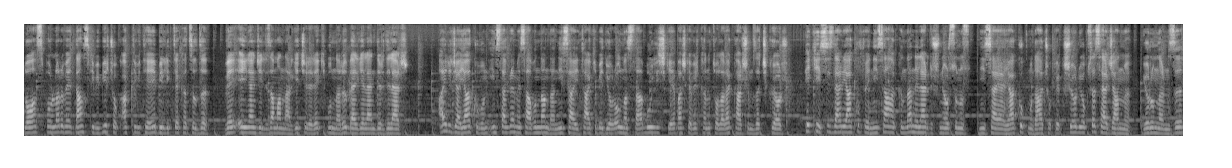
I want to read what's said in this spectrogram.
doğa sporları ve dans gibi birçok aktiviteye birlikte katıldı ve eğlenceli zamanlar geçirerek bunları belgelendirdiler. Ayrıca Yakup'un Instagram hesabından da Nisa'yı takip ediyor olması da bu ilişkiye başka bir kanıt olarak karşımıza çıkıyor. Peki sizler Yakup ve Nisa hakkında neler düşünüyorsunuz? Nisa'ya Yakup mu daha çok yakışıyor yoksa Sercan mı? Yorumlarınızı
